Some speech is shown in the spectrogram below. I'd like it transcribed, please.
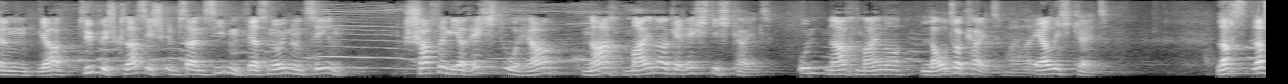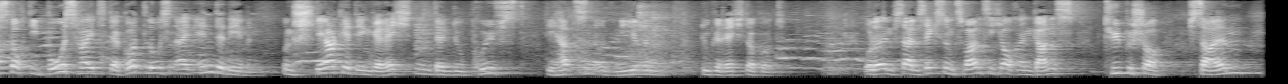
ähm, ja, typisch, klassisch im Psalm 7, Vers 9 und 10. Schaffe mir Recht, o Herr, nach meiner Gerechtigkeit und nach meiner Lauterkeit, meiner Ehrlichkeit. Lass, lass doch die Bosheit der Gottlosen ein Ende nehmen und stärke den Gerechten, denn du prüfst die Herzen und Nieren, du gerechter Gott. Oder im Psalm 26 auch ein ganz typischer Psalm.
